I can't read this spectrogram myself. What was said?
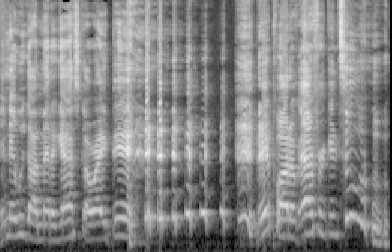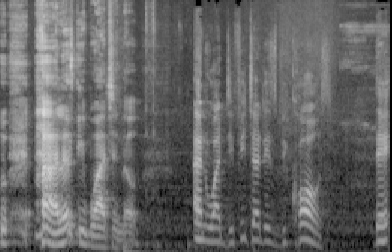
And then we got Madagascar right there. they part of Africa too. All right, let's keep watching though. and were defeated is because the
